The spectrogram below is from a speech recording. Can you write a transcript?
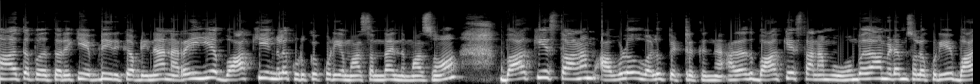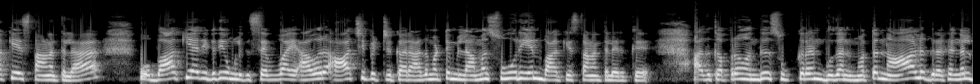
மாதத்தை பொறுத்த வரைக்கும் எப்படி இருக்குது அப்படின்னா நிறைய பாக்கியங்களை கொடுக்கக்கூடிய மாதம் தான் இந்த மாதம் பாக்கியஸ்தானம் அவ்வளோ வலு பெற்றிருக்குங்க அதாவது பாக்கியஸ்தானம் ஒன்பதாம் இடம் சொல்லக்கூடிய பாக்கியஸ்தானத்தில் பாக்கியாதிபதி உங்களுக்கு செவ்வாய். அவர் ஆட்சி பெற்றிருக்காரு. அது மட்டும் இல்லாமல் சூரியன் பாக்கியஸ்தானத்தில் இருக்கு. அதுக்கப்புறம் வந்து சுக்கரன் புதன். மொத்தம் நாலு கிரகங்கள்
